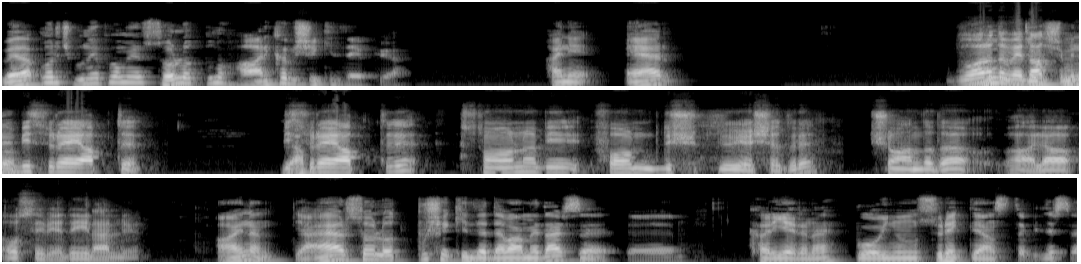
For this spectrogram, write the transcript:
Vedat Muriç bunu yapamıyor. Sörloth bunu harika bir şekilde yapıyor. Hani eğer Bu arada Bu Vedat gelişimini- bunu bir süre yaptı. Bir Yap- süre yaptı. Sonra bir form düşüklüğü yaşadı. Şu anda da hala o seviyede ilerliyor. Aynen. Ya eğer Sörloth bu şekilde devam ederse e, kariyerine, bu oyununu sürekli yansıtabilirse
